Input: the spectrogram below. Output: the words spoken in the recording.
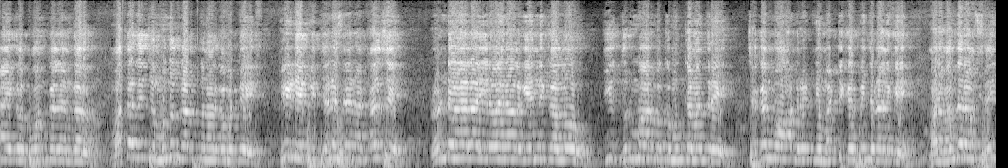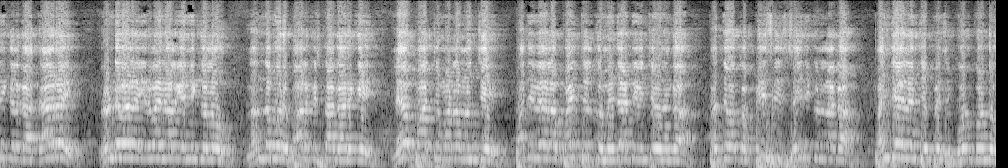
నాయకులు పవన్ కళ్యాణ్ గారు మద్దతు ఇచ్చి ముందుకు నడుపుతున్నారు కాబట్టి టీడీపీ జనసేన కలిసి రెండు వేల ఇరవై నాలుగు ఎన్నికల్లో ఈ దుర్మార్గక ముఖ్యమంత్రి జగన్మోహన్ రెడ్డిని మట్టి కల్పించడానికి మనమందరం సైనికులుగా తయారై రెండు వేల ఇరవై నాలుగు ఎన్నికల్లో నందమూరి బాలకృష్ణ గారికి లేపాచి మండలం నుంచి పదివేల పైతులకు మెజార్టీ ఇచ్చే విధంగా ప్రతి ఒక్క బీసీ సైనికుల్లాగా పనిచేయాలని చెప్పేసి కోరుకుంటూ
